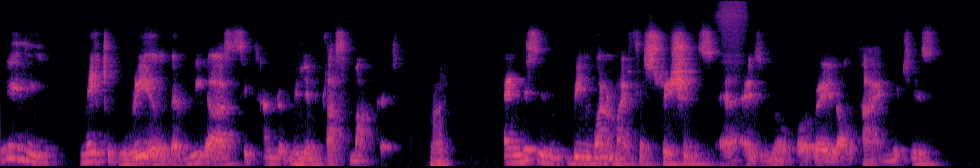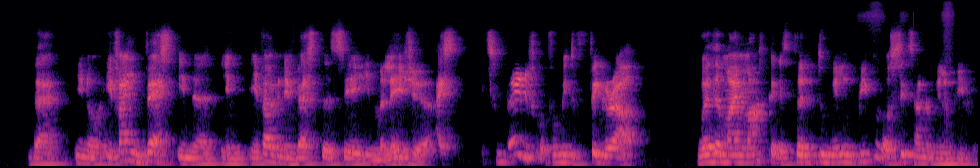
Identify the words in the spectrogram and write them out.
really make it real that we are 600 million plus market. Right. And this has been one of my frustrations, uh, as you know, for a very long time, which is that you know if I invest in a in if I'm an investor, say in Malaysia, I, it's very difficult for me to figure out whether my market is 32 million people or 600 million people.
